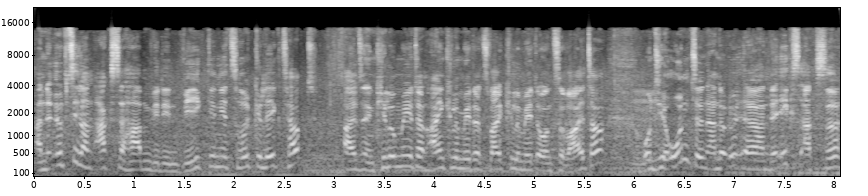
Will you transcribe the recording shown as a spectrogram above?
An der Y-Achse haben wir den Weg, den ihr zurückgelegt habt. Also in Kilometern, 1 Kilometer, 2 Kilometer und so weiter. Und hier unten an der, äh, der X-Achse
